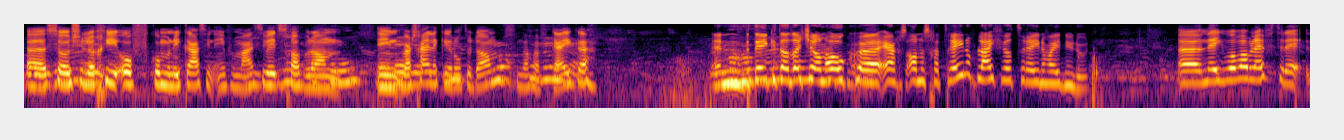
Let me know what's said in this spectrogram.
eh, sociologie of communicatie en informatiewetenschappen dan in, waarschijnlijk in Rotterdam. Dus nog even kijken. En betekent dat dat je dan ook eh, ergens anders gaat trainen? Of blijf je wel trainen waar je het nu doet? Nee, ik wil wel blijven, tra-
